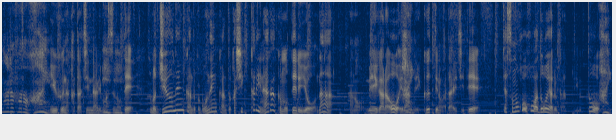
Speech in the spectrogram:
なるほど、はい、いうふうな形になりますので、その10年間とか5年間とかしっかり長く持てるようなあの銘柄を選んでいくっていうのが大事で、じゃあその方法はどうやるかっていうと、はい。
